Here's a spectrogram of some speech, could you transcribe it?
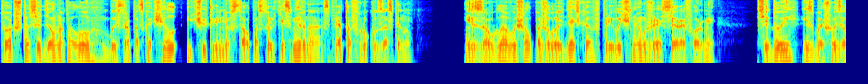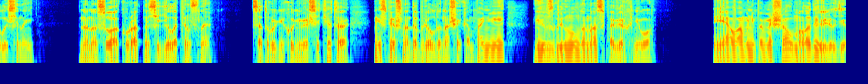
Тот, что сидел на полу, быстро подскочил и чуть ли не встал по стойке смирно, спрятав руку за спину. Из-за угла вышел пожилой дядька в привычной уже серой форме, седой и с большой залысиной. На носу аккуратно сидела пенсне. Сотрудник университета неспешно добрел до нашей компании и взглянул на нас поверх него. «Я вам не помешал, молодые люди?»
